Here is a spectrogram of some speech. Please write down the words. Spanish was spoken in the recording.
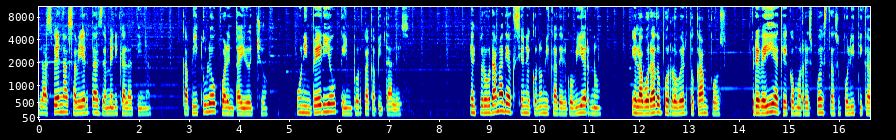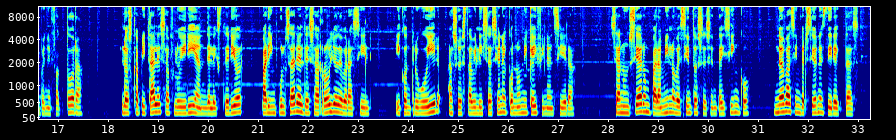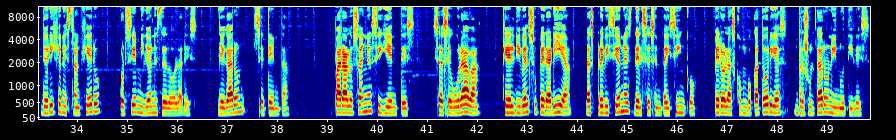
Las venas abiertas de América Latina. Capítulo 48. Un imperio que importa capitales. El programa de acción económica del gobierno, elaborado por Roberto Campos, preveía que como respuesta a su política benefactora, los capitales afluirían del exterior para impulsar el desarrollo de Brasil y contribuir a su estabilización económica y financiera se anunciaron para 1965 nuevas inversiones directas de origen extranjero por 100 millones de dólares. Llegaron 70. Para los años siguientes se aseguraba que el nivel superaría las previsiones del 65, pero las convocatorias resultaron inútiles.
